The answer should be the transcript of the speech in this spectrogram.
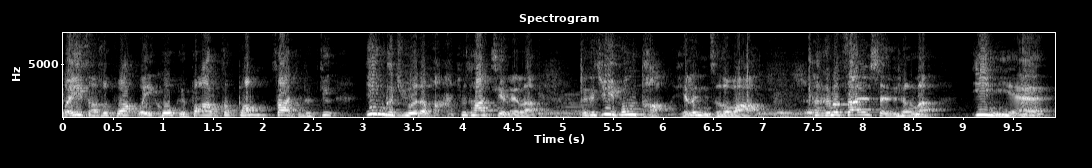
我一整是夸，我一口给扒了，这梆站起来，就硬个撅的，啪就站起来了。那个飓风躺下了，你知道吧？他搁那粘身上了，一粘，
